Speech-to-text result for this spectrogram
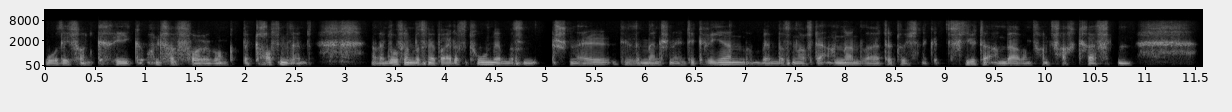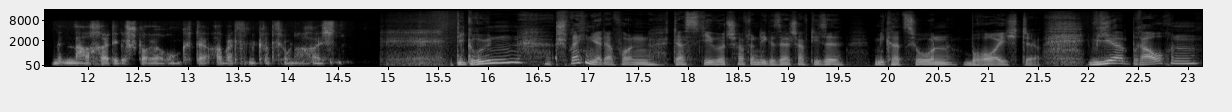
wo sie von Krieg und Verfolgung betroffen sind. Aber insofern müssen wir beides tun. Wir müssen schnell diese Menschen integrieren. Wir müssen auf der anderen Seite durch eine gezielte Anwerbung von Fachkräften eine nachhaltige Steuerung der Arbeitsmigration erreichen. Die Grünen sprechen ja davon, dass die Wirtschaft und die Gesellschaft diese Migration bräuchte. Wir brauchen,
